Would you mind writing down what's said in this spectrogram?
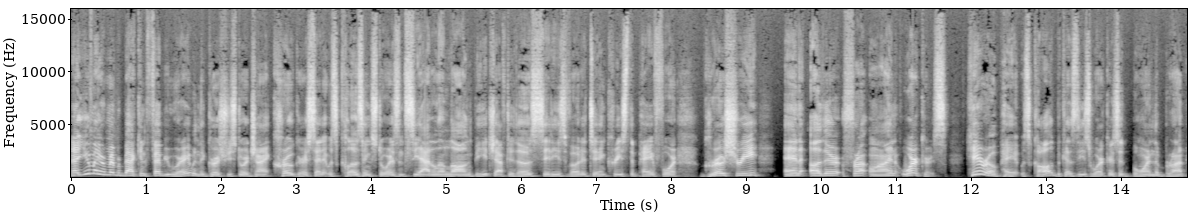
Now, you may remember back in February when the grocery store giant Kroger said it was closing stores in Seattle and Long Beach after those cities voted to increase the pay for grocery and other frontline workers. Hero pay, it was called, because these workers had borne the brunt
